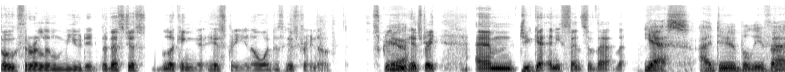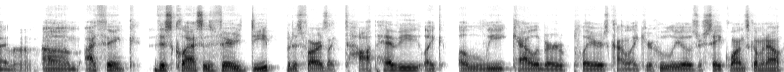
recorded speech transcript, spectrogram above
both are a little muted. But that's just looking at history. You know, what does history know? Screw Yeah. history. Um, do you get any sense of that? that Yes, I do believe that. Ah, Um, I think this class is very deep, but as far as like top heavy, like elite caliber players, kind of like your Julios or Saquons coming out,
